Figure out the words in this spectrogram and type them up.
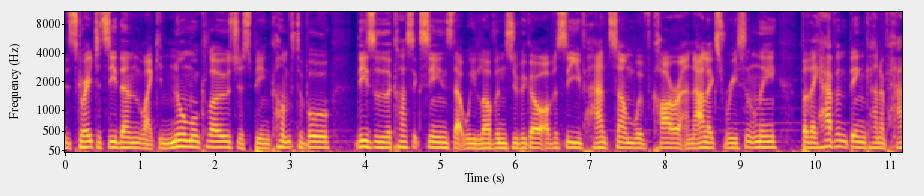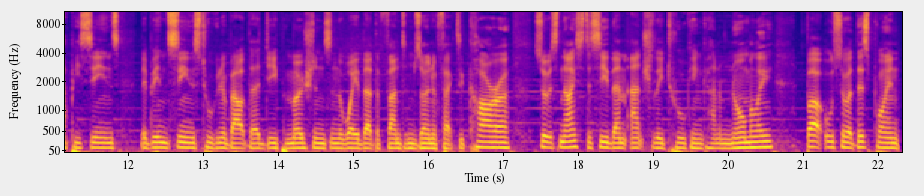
It's great to see them like in normal clothes, just being comfortable. These are the classic scenes that we love in Supergirl. Obviously, you've had some with Kara and Alex recently, but they haven't been kind of happy scenes. They've been scenes talking about their deep emotions and the way that the Phantom Zone affected Kara, so it's nice to see them actually talking kind of normally. But also at this point,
